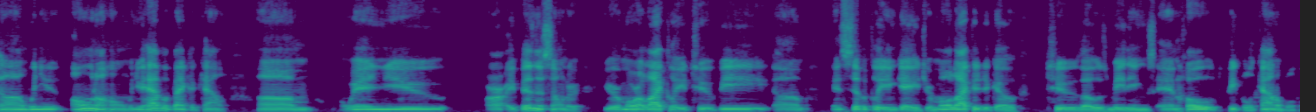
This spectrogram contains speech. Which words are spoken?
uh, when you own a home, when you have a bank account, um, when you are a business owner, you're more likely to be um, and civically engaged. You're more likely to go to those meetings and hold people accountable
